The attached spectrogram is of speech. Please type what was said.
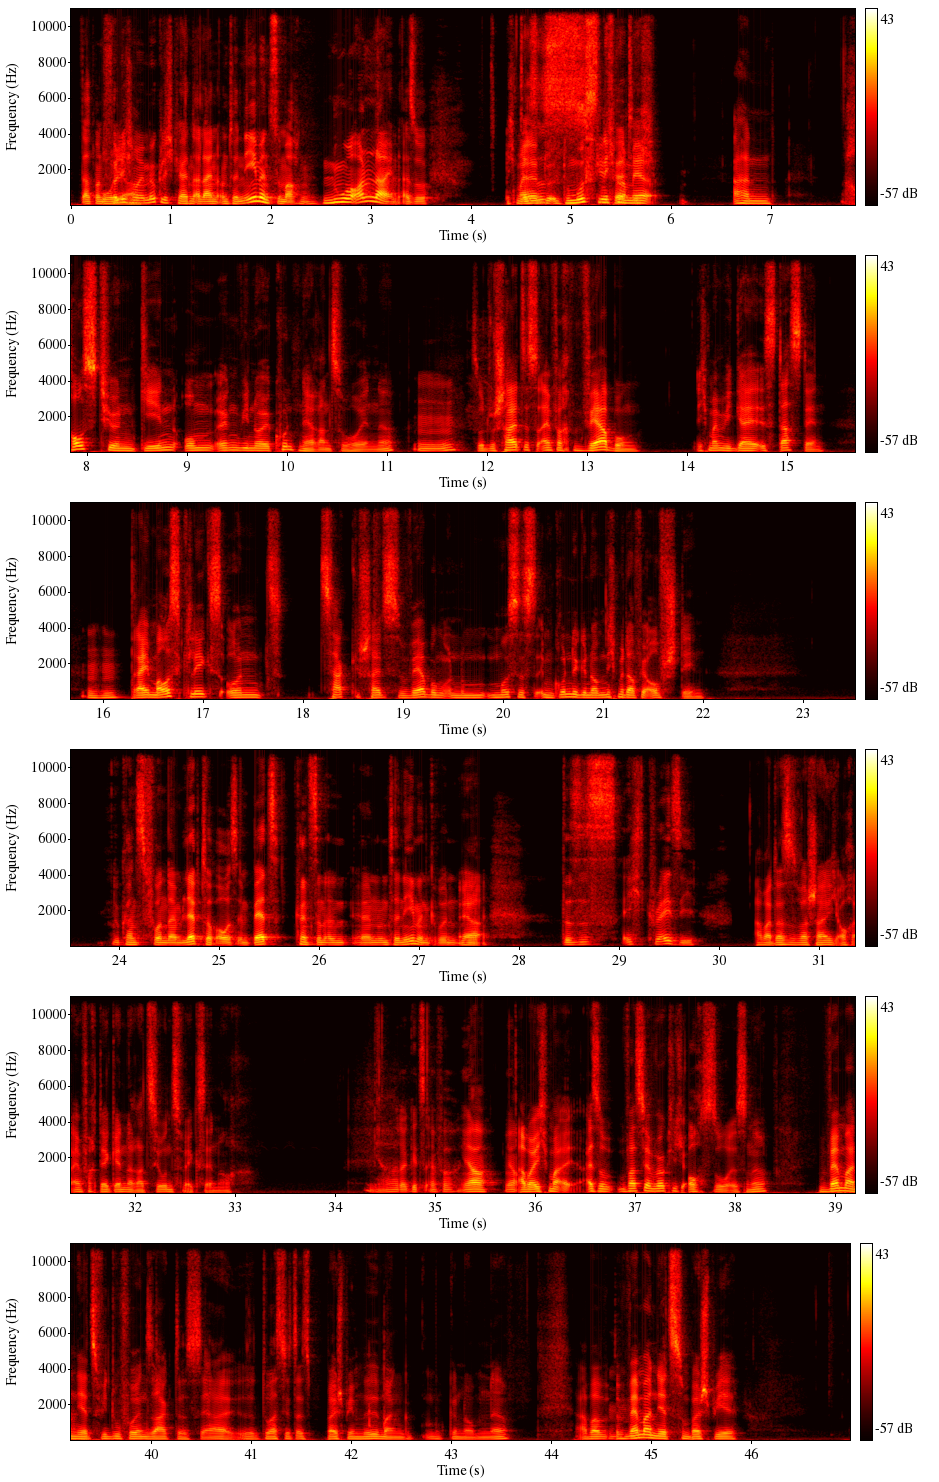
da hat man oh, völlig ja. neue Möglichkeiten, allein Unternehmen zu machen. Nur online. Also. Ich meine, du, du, musst nicht mal mehr an Haustüren gehen, um irgendwie neue Kunden heranzuholen, ne? Mhm. So, du schaltest einfach Werbung. Ich meine, wie geil ist das denn? Mhm. Drei Mausklicks und zack, schaltest du Werbung und du musstest im Grunde genommen nicht mehr dafür aufstehen. Du kannst von deinem Laptop aus im Bett kannst dann ein, ein Unternehmen gründen. Ja. Das ist echt crazy. Aber das ist wahrscheinlich auch einfach der Generationswechsel noch. Ja, da geht's einfach, ja, ja. Aber ich mal, also was ja wirklich auch so ist, ne? Wenn man jetzt, wie du vorhin sagtest, ja, du hast jetzt als Beispiel Müllmann genommen, ne? Aber mhm. wenn man jetzt zum Beispiel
